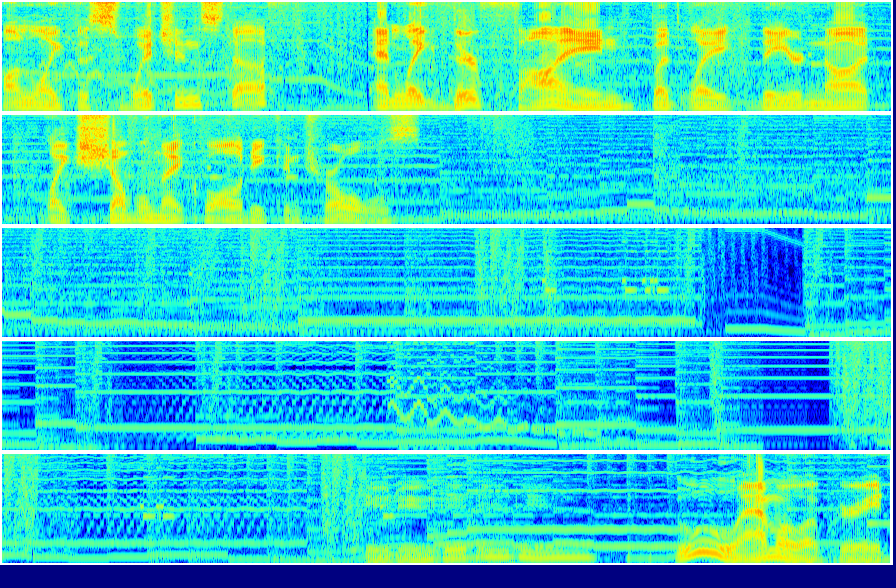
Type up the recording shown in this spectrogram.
on, like, the Switch and stuff. And, like, they're fine, but, like, they are not, like, Shovel Knight quality controls. Do, do, do, do, do. Ooh, ammo upgrade.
